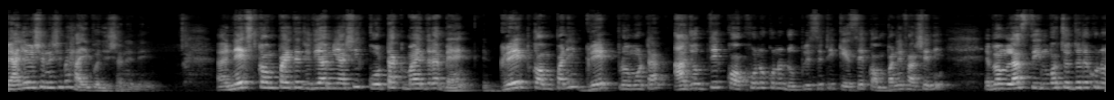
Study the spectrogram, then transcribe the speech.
ভ্যালুয়েশন হিসেবে হাই পজিশনে নেই। নেক্সট কোম্পানিতে যদি আমি আসি Kotak Mahindra bank great company great promoter আজ অব্দি কখনো কোনো ডুপ্লিসিটি কেসে কোম্পানি ফাঁসেনি এবং লাস্ট তিন বছর ধরে কোনো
